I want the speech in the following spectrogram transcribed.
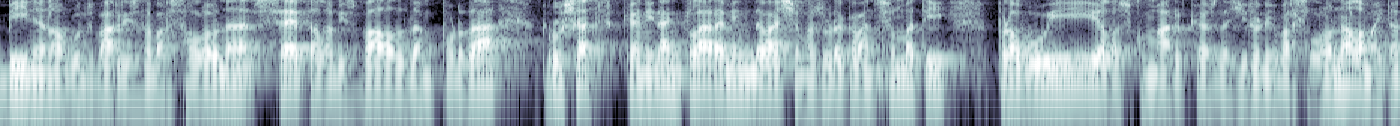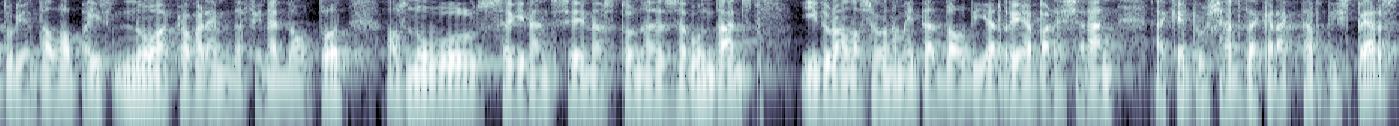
20 en alguns barris de Barcelona, 7 a la Bisbal d'Empordà, ruixats que aniran clarament de baixa mesura que avanci el matí, però avui a les comarques de Girona i Barcelona, la meitat oriental del país, no acabarem de fer net del tot. Els núvols seguiran sent estones abundants i durant la segona meitat del dia reapareixeran aquests ruixats de caràcter dispers.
